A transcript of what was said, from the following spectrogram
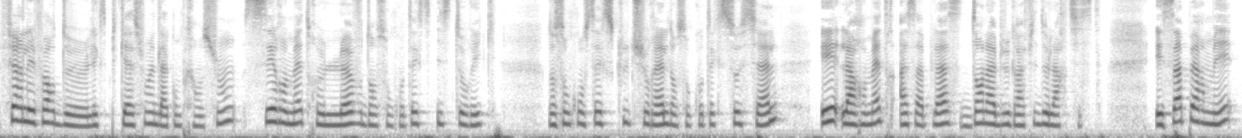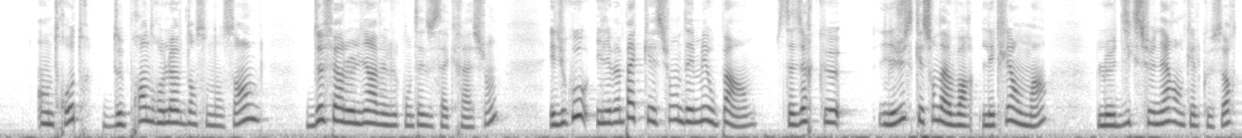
Faire l'effort de l'explication et de la compréhension, c'est remettre l'œuvre dans son contexte historique, dans son contexte culturel, dans son contexte social, et la remettre à sa place dans la biographie de l'artiste. Et ça permet, entre autres, de prendre l'œuvre dans son ensemble, de faire le lien avec le contexte de sa création. Et du coup, il n'est même pas question d'aimer ou pas. Hein. C'est-à-dire que il est juste question d'avoir les clés en main, le dictionnaire en quelque sorte,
